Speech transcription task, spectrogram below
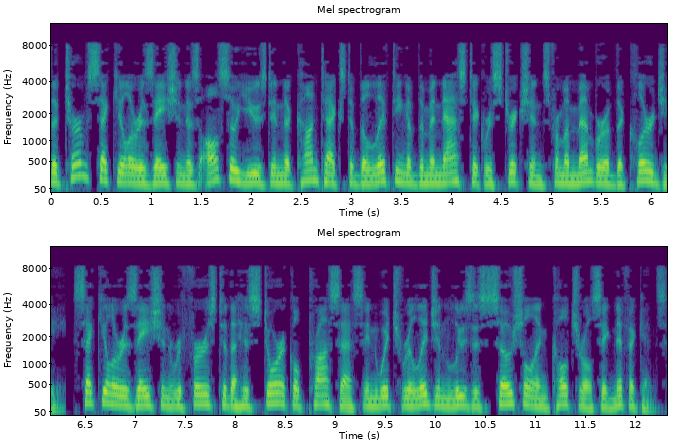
The term secularization is also used in the context of the lifting of the monastic restrictions from a member of the clergy. Secularization refers to the historical process in which religion loses social and cultural significance.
